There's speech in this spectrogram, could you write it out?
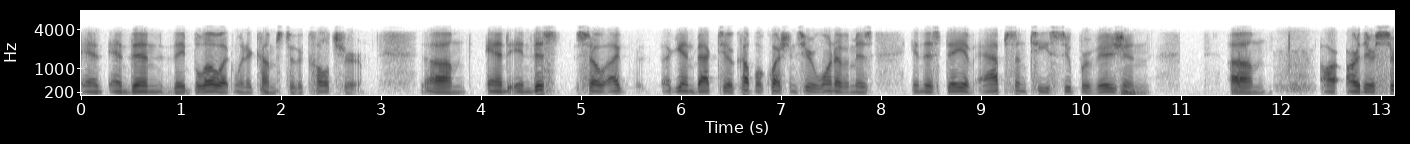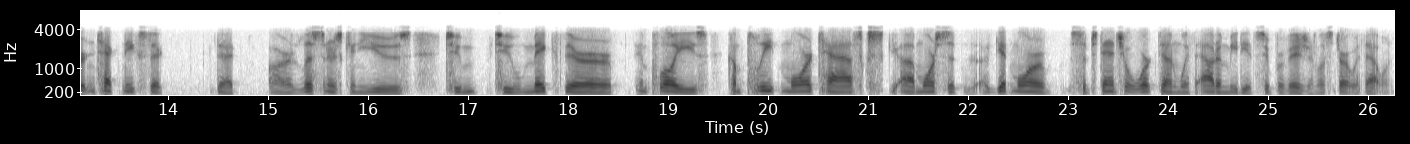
and and then they blow it when it comes to the culture. Um, and in this, so I again back to a couple of questions here. One of them is in this day of absentee supervision. Um, are, are there certain techniques that that our listeners can use to to make their employees complete more tasks, uh, more get more substantial work done without immediate supervision? Let's start with that one.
